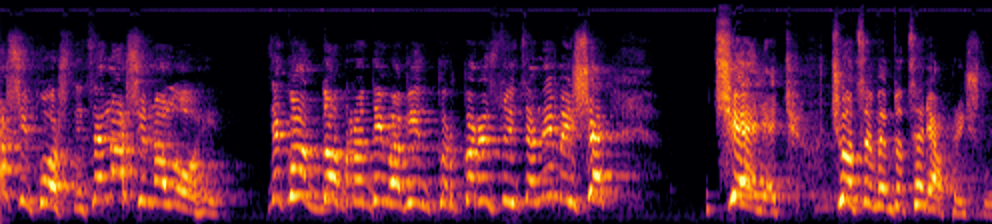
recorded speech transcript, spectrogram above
наші кошти, це наші налоги. З якого добродива він користується ними і ще челядь. Чого це ви до царя прийшли?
